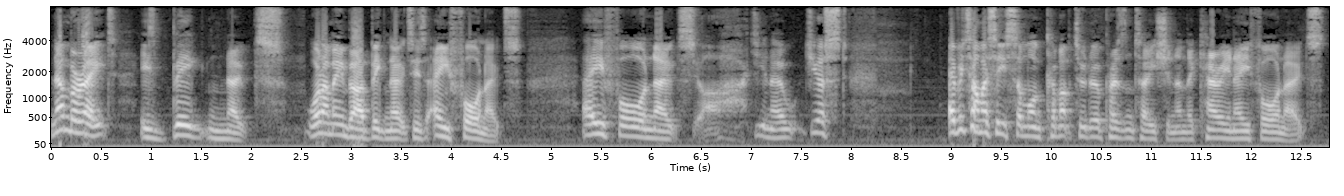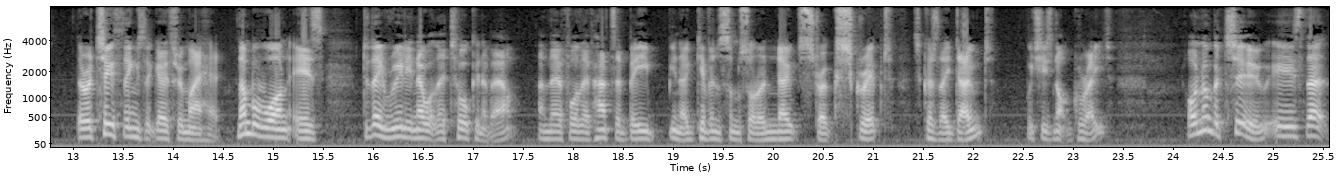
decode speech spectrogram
Number eight is big notes. What I mean by big notes is A4 notes. A4 notes, oh, you know, just every time I see someone come up to do a presentation and they're carrying A4 notes, there are two things that go through my head. Number one is, do they really know what they're talking about? And therefore they've had to be, you know, given some sort of note stroke script. It's because they don't, which is not great. Or number two is that,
